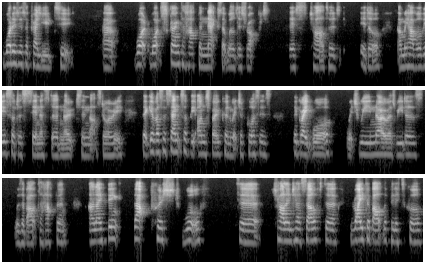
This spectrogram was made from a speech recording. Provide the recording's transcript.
what is this a prelude to? Uh, what what's going to happen next that will disrupt this childhood idyll and we have all these sort of sinister notes in that story that give us a sense of the unspoken which of course is the great war which we know as readers was about to happen. And i think that pushed woolf to challenge herself to write about the political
